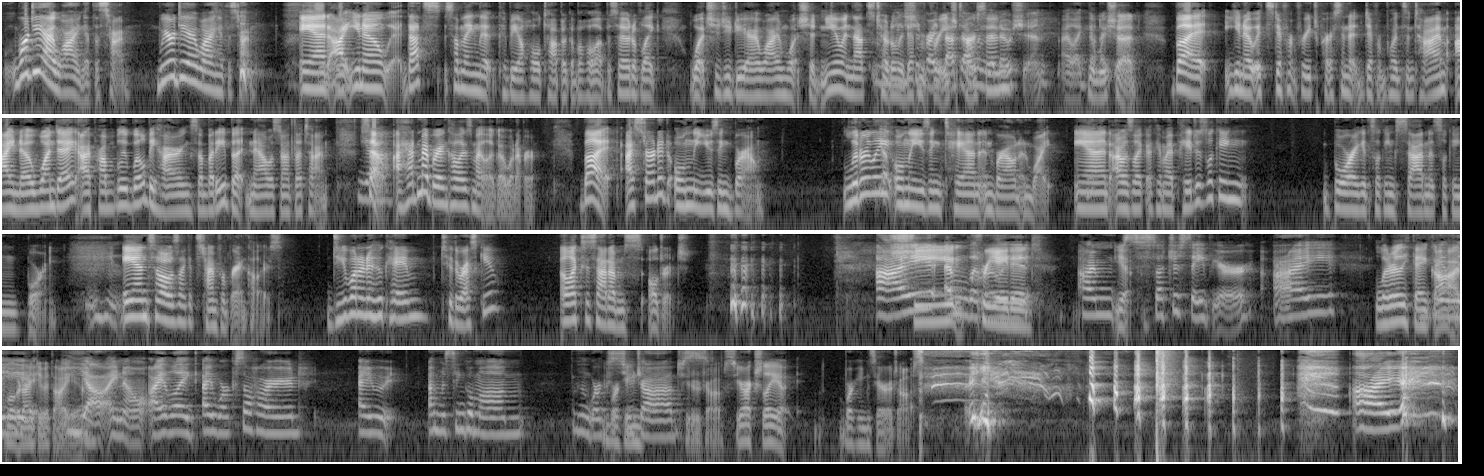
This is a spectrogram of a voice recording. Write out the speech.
we're DIYing at this time. We are DIYing at this time. And I, you know, that's something that could be a whole topic of a whole episode of like, what should you DIY and what shouldn't you? And that's totally different for each person. notion. I like that. We idea. should. But, you know, it's different for each person at different points in time. I know one day I probably will be hiring somebody, but now is not that time. So I had my brand colors, my logo, whatever. But I started only using brown. Literally only using tan and brown and white. And I was like, okay, my page is looking boring, it's looking sad, and it's looking boring. Mm-hmm. And so I was like, it's time for brand colors. Do you want to know who came to the rescue? Alexis Adams Aldrich. I She am created- I'm Yeah. such a savior. I Literally, thank God. What would I do without you? Yeah, I know. I like. I work so hard. I I'm a single mom who works Working two jobs. Two jobs. You're actually working zero jobs. I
